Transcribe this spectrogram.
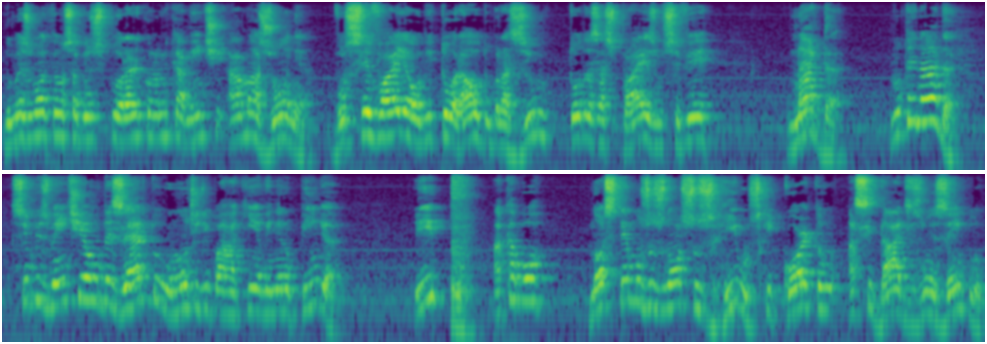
do mesmo modo que não sabemos explorar economicamente a Amazônia. Você vai ao litoral do Brasil, todas as praias, você vê nada. Não tem nada. Simplesmente é um deserto, um monte de barraquinha vendendo pinga e acabou. Nós temos os nossos rios que cortam as cidades. Um exemplo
